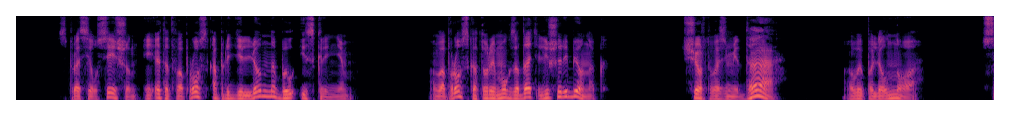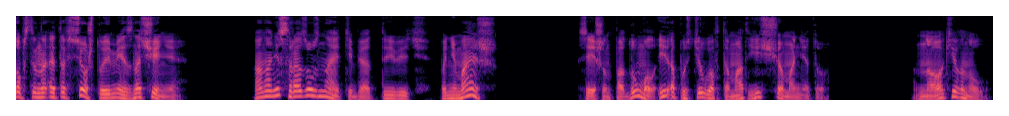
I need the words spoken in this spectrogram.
— спросил Сейшин, и этот вопрос определенно был искренним. Вопрос, который мог задать лишь ребенок. — Черт возьми, да! — выпалил Ноа. — Собственно, это все, что имеет значение. Она не сразу узнает тебя, ты ведь понимаешь? Сейшин подумал и опустил в автомат еще монету. Но кивнул.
